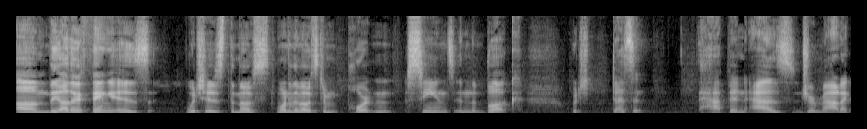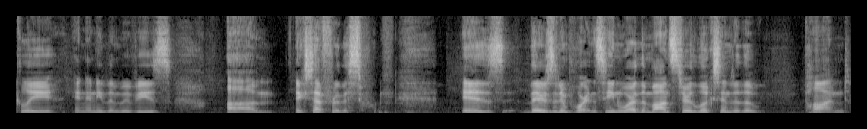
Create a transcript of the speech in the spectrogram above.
Um, the other thing is, which is the most one of the most important scenes in the book, which doesn't happen as dramatically in any of the movies, um, except for this one, is there's an important scene where the monster looks into the pond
